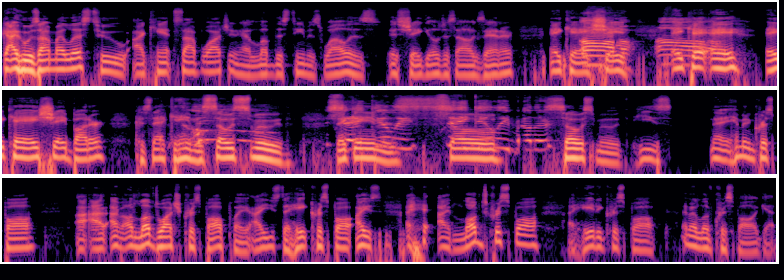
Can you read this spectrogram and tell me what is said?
Guy who is on my list, who I can't stop watching. I love this team as well. Is is Shai Gilgeous-Alexander, aka Shea, Oh, oh. aka aka Shea Butter, because that game is so smooth, Shea game is Gilly, Shea so- Gilly, brother. so smooth. He's him and Chris Paul. I, I I loved watching Chris Paul play. I used to hate Chris Paul. I used I, I loved Chris Paul. I hated Chris Paul, and I love Chris Paul again.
